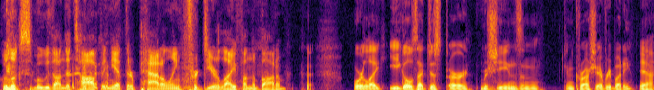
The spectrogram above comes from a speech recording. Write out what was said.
who look smooth on the top and yet they're paddling for dear life on the bottom? Or like eagles that just are machines and can crush everybody. Yeah.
